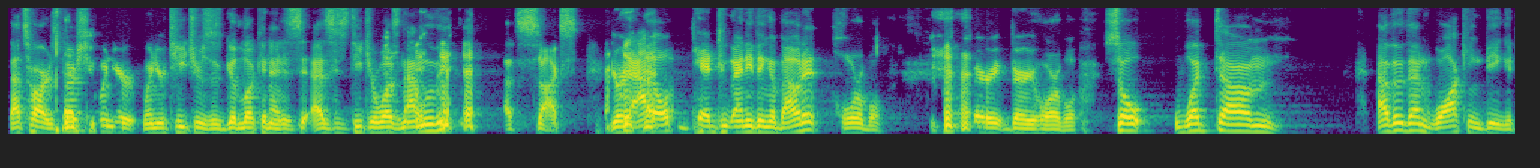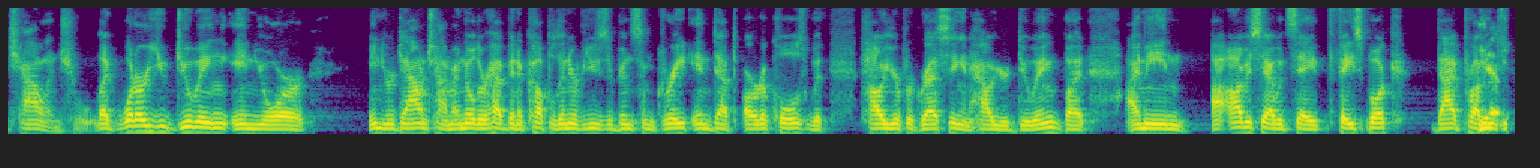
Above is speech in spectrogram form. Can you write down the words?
that's hard, especially when your when your teacher's as good looking as as his teacher was in that movie. that sucks. You're an adult, you can't do anything about it. Horrible. very, very horrible. So what um other than walking being a challenge, like what are you doing in your in your downtime? I know there have been a couple interviews, there have been some great in-depth articles with how you're progressing and how you're doing. But I mean, obviously I would say Facebook, that probably yep. keeps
